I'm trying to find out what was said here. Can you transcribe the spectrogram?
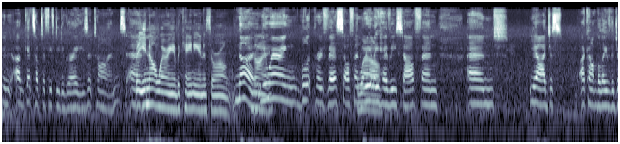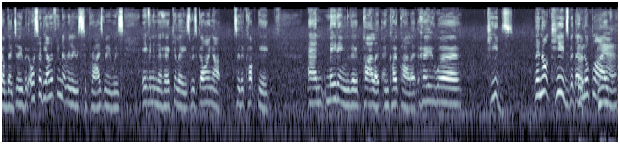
you know, it gets up to 50 degrees at times. but you're not wearing a bikini in a sarong. No, no, you're wearing bulletproof vests, often wow. really heavy stuff, and and yeah, I just I can't believe the job they do. But also the other thing that really surprised me was even in the Hercules was going up to the cockpit and meeting the pilot and co-pilot who were kids. They're not kids, but they but, look like yeah,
